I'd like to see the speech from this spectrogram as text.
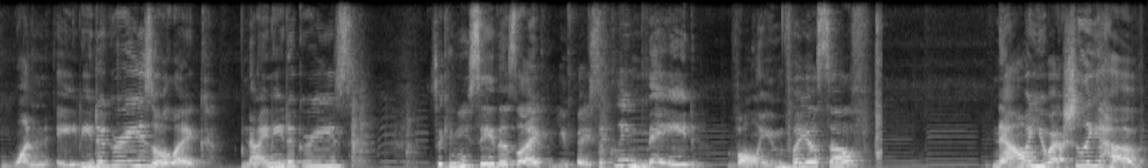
180 degrees or like 90 degrees. So can you see there's like, you've basically made volume for yourself. Now you actually have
